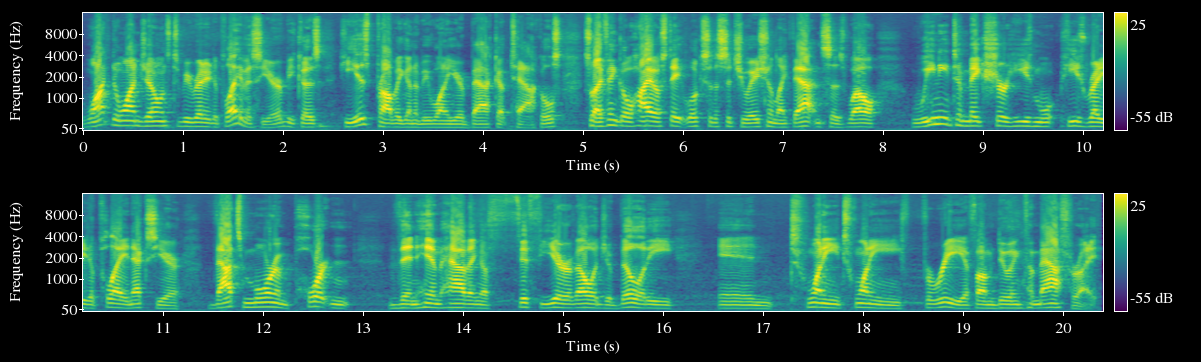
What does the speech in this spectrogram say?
want Dawand Jones to be ready to play this year because he is probably going to be one of your backup tackles. So I think Ohio State looks at a situation like that and says, well, we need to make sure he's more, he's ready to play next year. That's more important than him having a fifth year of eligibility in 2023 if I'm doing the math right.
